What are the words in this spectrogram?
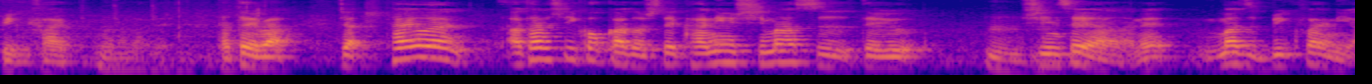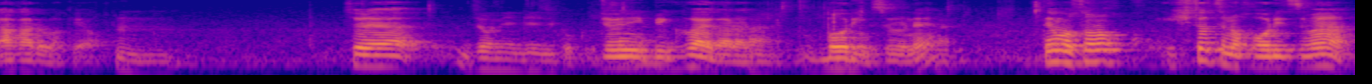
Big Five の中で。例えばじゃあ台湾新しい国家として加入しますっていう申請案がねまずビッグファイに上がるわけよ。うん。それは常任理事国。非常にビッグファイからはい。 voting するね、はいでもその一つの法律は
